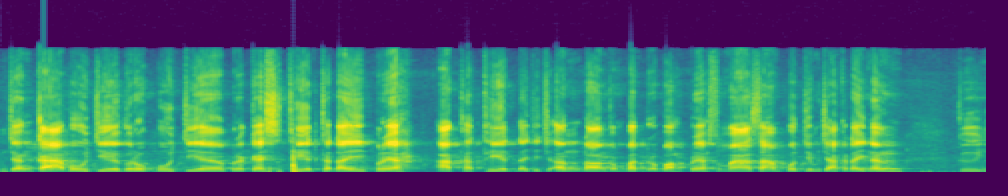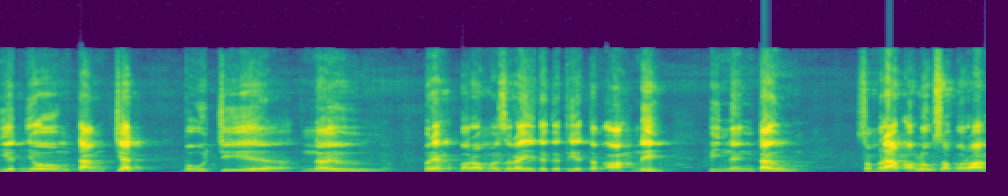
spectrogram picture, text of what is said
អញ្ចឹងការបូជាគោរពបូជា ប្រកេសធាតក្តីព្រះ អក្ខធាតដែលជាឆ្អឹងដងកំបិតរបស់ព្រះសម្មាសម្ពុទ្ធជាម្ចាស់ក្តីនឹងគឺញាតញោមតាំងចិត្តបូជានៅព្រះបរមសារីតកធាតុទាំងអស់នេះពីនឹងទៅ សម្រាប់អស់លោកសប្បុរស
